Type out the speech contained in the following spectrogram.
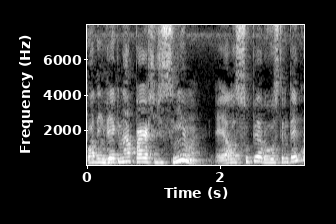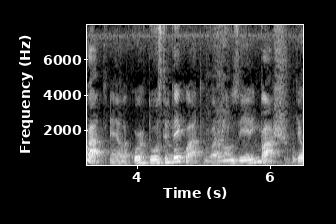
podem ver que na parte de cima, ela superou os 34. Ela cortou os 34. Agora vamos ver embaixo. Que, é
